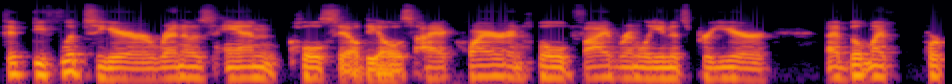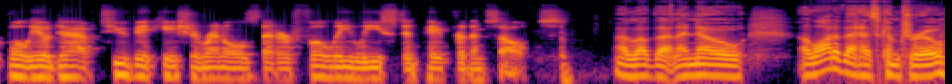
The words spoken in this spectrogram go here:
50 flips a year, renos and wholesale deals. I acquire and hold five rental units per year. I built my portfolio to have two vacation rentals that are fully leased and pay for themselves. I love that. And I know a lot of that has come true.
